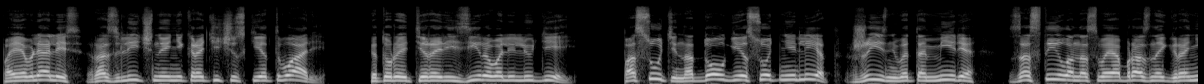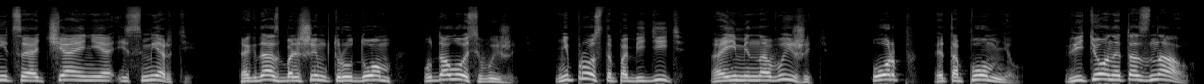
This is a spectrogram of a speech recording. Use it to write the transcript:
появлялись различные некротические твари, которые терроризировали людей. По сути, на долгие сотни лет жизнь в этом мире застыла на своеобразной границе отчаяния и смерти. Тогда с большим трудом удалось выжить. Не просто победить, а именно выжить. Орб это помнил. Ведь он это знал,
